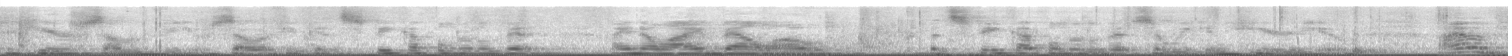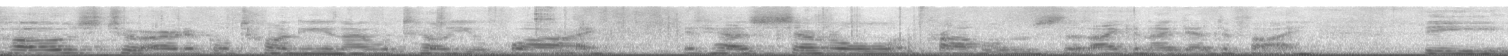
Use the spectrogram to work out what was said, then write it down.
to hear some of you. So if you could speak up a little bit, I know I bellow, but speak up a little bit so we can hear you. I'm opposed to Article 20, and I will tell you why. It has several problems that I can identify. The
